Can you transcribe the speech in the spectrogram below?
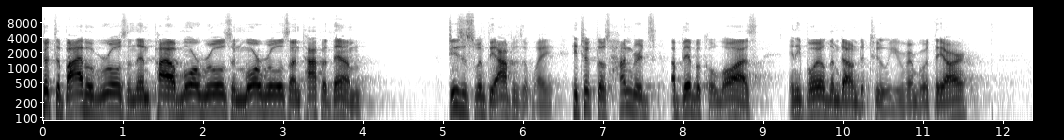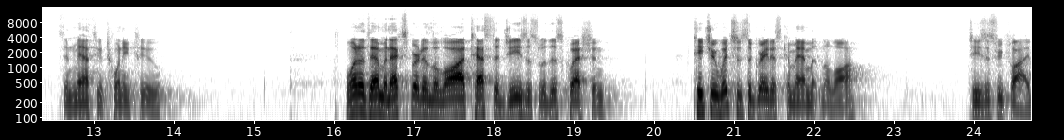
took the Bible rules and then piled more rules and more rules on top of them, Jesus went the opposite way. He took those hundreds of biblical laws and he boiled them down to two. You remember what they are? It's in Matthew 22. One of them, an expert in the law, tested Jesus with this question Teacher, which is the greatest commandment in the law? Jesus replied,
